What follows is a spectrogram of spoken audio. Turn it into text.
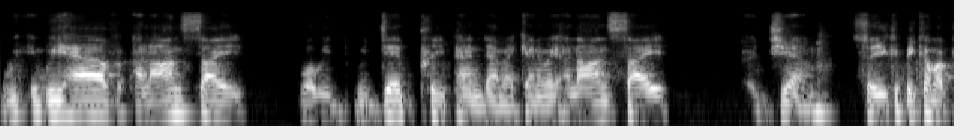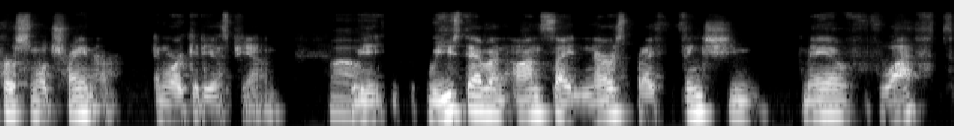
we, we have an on-site well we, we did pre-pandemic anyway an on-site gym. So you could become a personal trainer and work at espn wow. we we used to have an on-site nurse but i think she may have left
